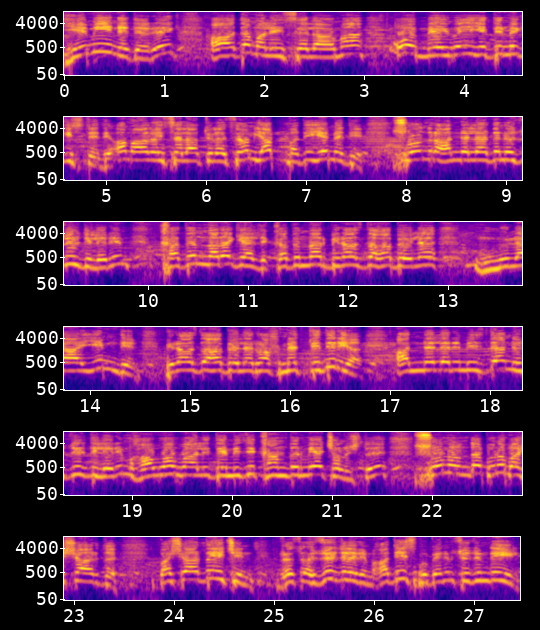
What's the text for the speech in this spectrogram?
yemin ederek Adem Aleyhisselam'a o meyveyi yedirmek istedi. Ama Aleyhisselatü Vesselam yapmadı, yemedi. Sonra annelerden özür dilerim. Kadınlara geldi. Kadınlar biraz daha böyle mülayimdir. Biraz daha böyle rahmetlidir ya. Annelerimizden özür dilerim. Havva validemizi kandırmaya çalıştı. Sonunda bunu başardı. Başardığı için özür dilerim. Hadis bu benim sözüm değil.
